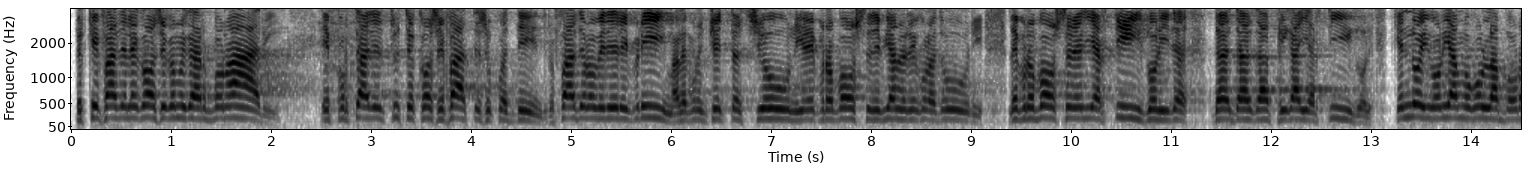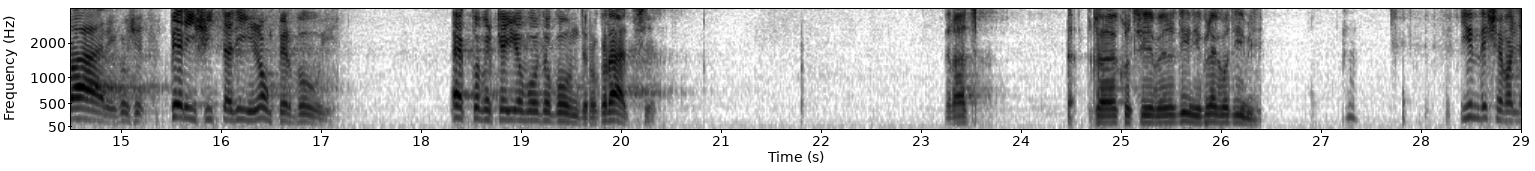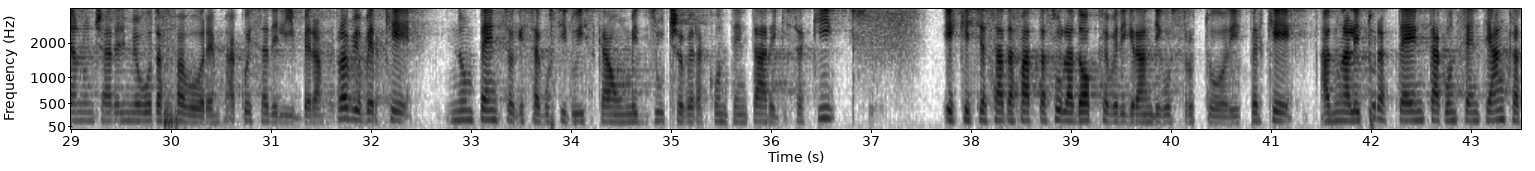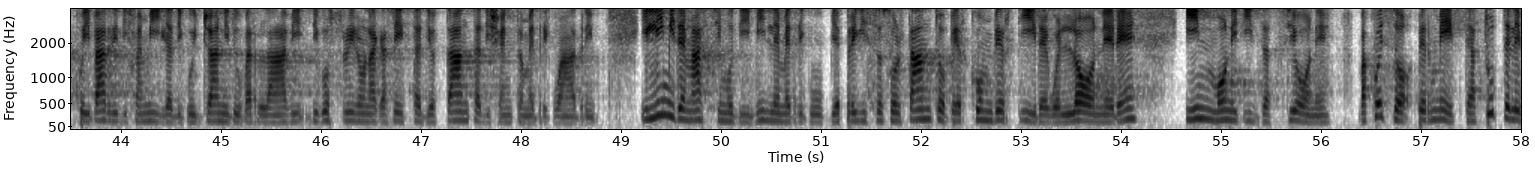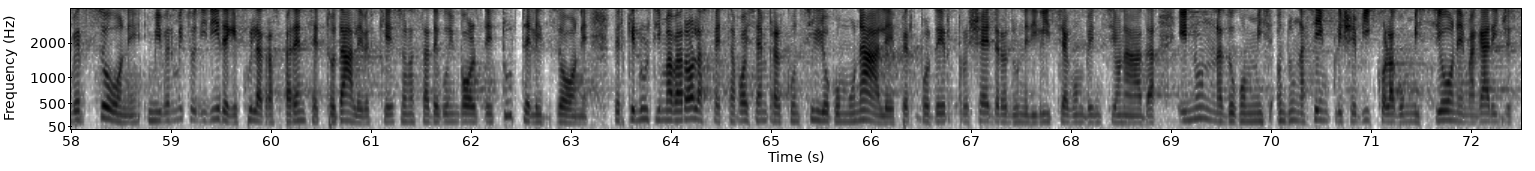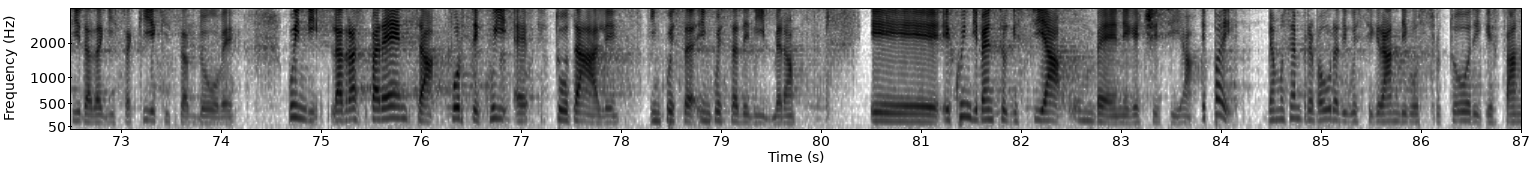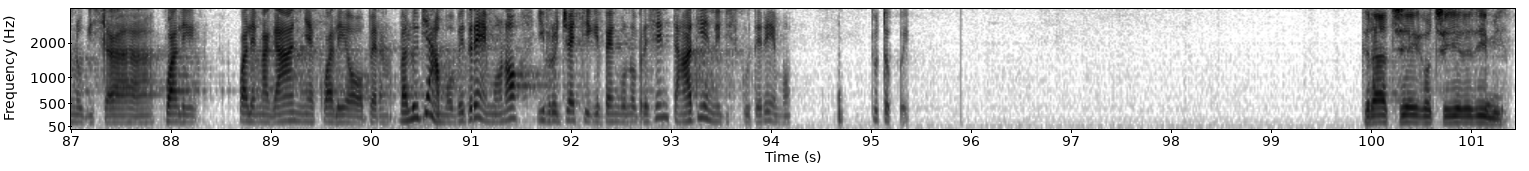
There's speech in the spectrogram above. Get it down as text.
perché fate le cose come carbonari e portate tutte cose fatte su qua dentro, fatelo vedere prima, le progettazioni, le proposte dei piani regolatori, le proposte degli articoli, da, da, da, da applicare agli articoli, che noi vogliamo collaborare per i cittadini, non per voi. Ecco perché io voto contro, grazie. Grazie. Eh, consigliere Bernardini, prego dimmi. Io invece voglio annunciare il mio voto a favore a questa delibera, proprio perché non penso che essa costituisca un mezzuccio per accontentare chissà chi e che sia stata fatta solo ad hoc per i grandi costruttori, perché ad una lettura attenta consente anche a quei padri di famiglia di cui Gianni tu parlavi di costruire una casetta di 80 di 100 metri quadri. Il limite massimo di 1000 metri cubi è previsto soltanto per convertire quell'onere in monetizzazione, ma questo permette a tutte le persone, mi permetto di dire che qui la trasparenza è totale perché sono state coinvolte tutte le zone, perché l'ultima parola aspetta poi sempre al Consiglio Comunale per poter procedere ad un'edilizia convenzionata e non ad una semplice piccola commissione magari gestita da chissà chi e chissà dove. Quindi la trasparenza forse qui è totale in questa, in questa delibera e, e quindi penso che sia un bene che ci sia. E poi Abbiamo sempre paura di questi grandi costruttori che fanno chissà quali, quale magagna e quale opera. Valutiamo, vedremo no? i progetti che vengono presentati e ne discuteremo. Tutto qui. Grazie consigliere Dimi.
